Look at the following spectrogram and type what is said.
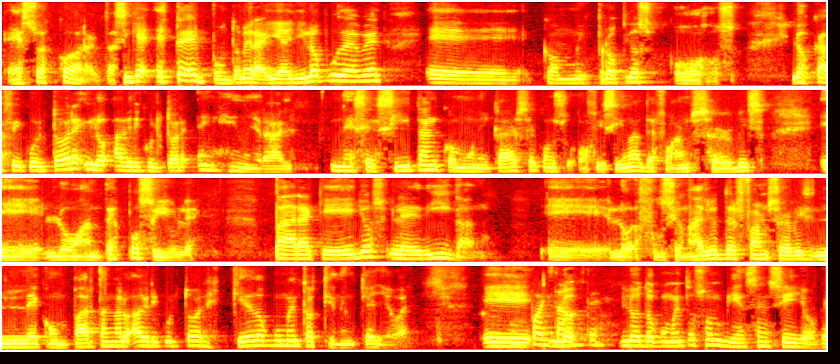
Eso es correcto. Así que este es el punto. Mira, y allí lo pude ver eh, con mis propios ojos. Los caficultores y los agricultores en general necesitan comunicarse con sus oficinas de Farm Service eh, lo antes posible para que ellos le digan eh, los funcionarios del Farm Service le compartan a los agricultores qué documentos tienen que llevar. Eh, Importante. los documentos son bien sencillos, ¿ok?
